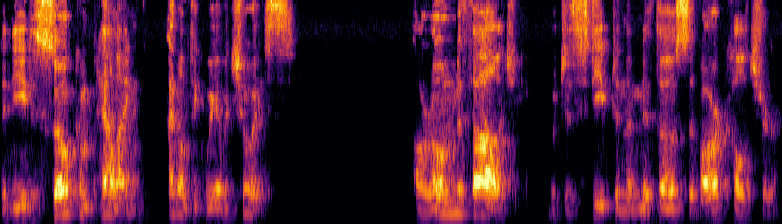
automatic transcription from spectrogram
The need is so compelling, I don't think we have a choice. Our own mythology, which is steeped in the mythos of our culture,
